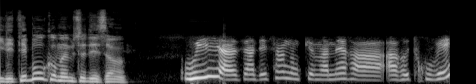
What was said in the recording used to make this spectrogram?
il était beau quand même ce dessin. Oui, euh, c'est un dessin donc que ma mère a, a retrouvé.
